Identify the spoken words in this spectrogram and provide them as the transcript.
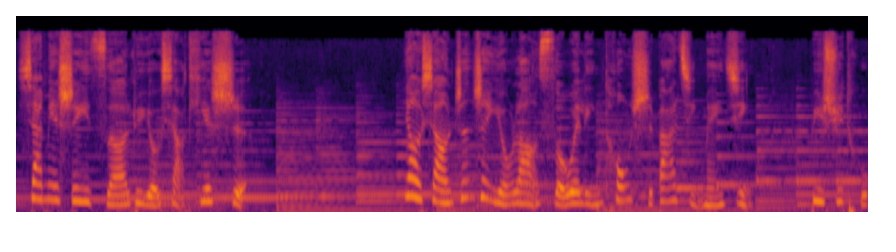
下面是一则旅游小贴士：要想真正游览所谓灵通十八景美景，必须徒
